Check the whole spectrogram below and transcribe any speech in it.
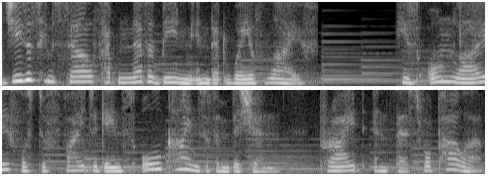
Jesus himself had never been in that way of life. His own life was to fight against all kinds of ambition, pride, and thirst for power.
